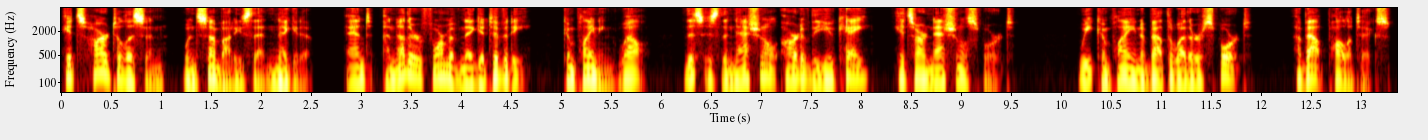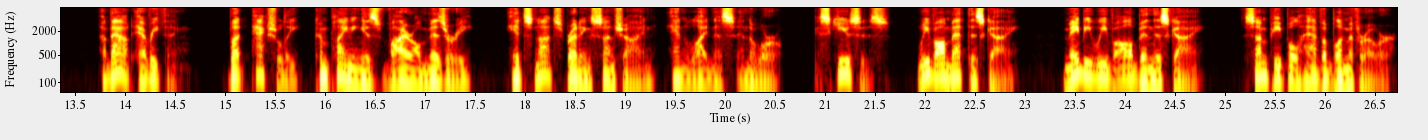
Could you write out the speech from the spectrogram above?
It's hard to listen when somebody's that negative. And another form of negativity, complaining, well, this is the national art of the UK. It's our national sport. We complain about the weather, sport, about politics, about everything. But actually, complaining is viral misery. It's not spreading sunshine and lightness in the world. Excuses. We've all met this guy. Maybe we've all been this guy. Some people have a blamethrower.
